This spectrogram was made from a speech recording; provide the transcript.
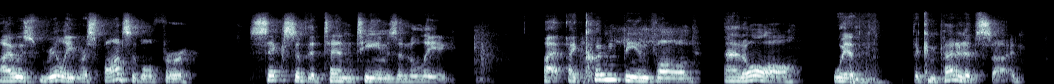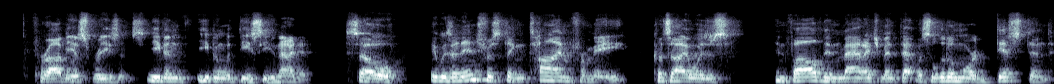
I was really responsible for six of the 10 teams in the league. I, I couldn't be involved at all with the competitive side for obvious reasons, even, even with DC United. So it was an interesting time for me because I was involved in management that was a little more distant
